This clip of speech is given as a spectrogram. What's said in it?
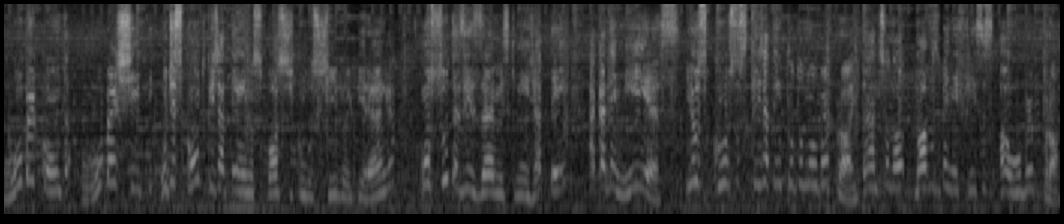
o Uber Conta, o Uber Chip, o desconto que já tem nos postos de combustível Ipiranga, consultas e exames que nem já tem, academias e os cursos que já tem tudo no Uber Pro. Então adicionou novos benefícios ao Uber Pro.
